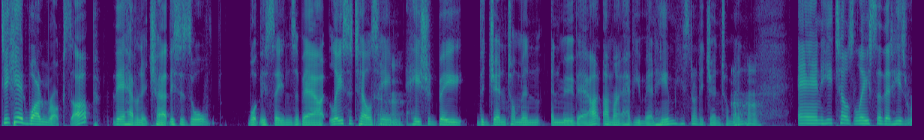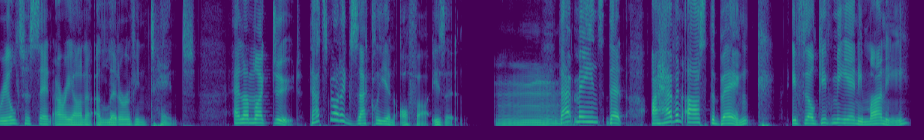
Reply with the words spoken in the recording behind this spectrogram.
Dickhead one rocks up. They're having a chat. This is all what this scene's about. Lisa tells him he should be the gentleman and move out. I might like, have you met him? He's not a gentleman. Uh-huh. And he tells Lisa that his realtor sent Ariana a letter of intent. And I'm like, dude, that's not exactly an offer, is it? Mm. That means that I haven't asked the bank if they'll give me any money,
